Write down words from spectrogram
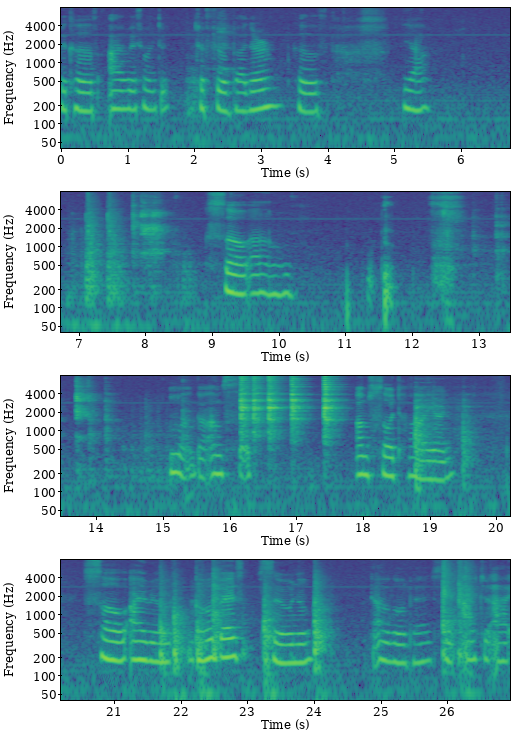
because I always want to, to feel better because yeah. So um Oh my god, I'm so I'm so tired. So I will go to bed soon. I will go to bed soon after I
